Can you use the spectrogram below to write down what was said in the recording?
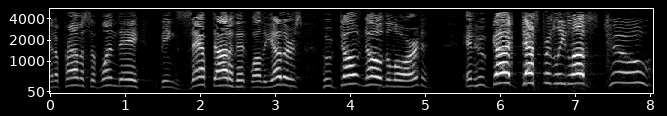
And a promise of one day being zapped out of it while the others who don't know the Lord and who God desperately loves too,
